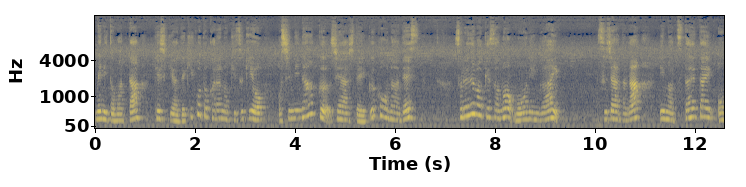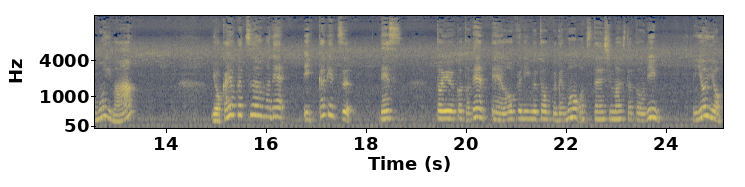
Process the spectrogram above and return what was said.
目に留まった景色や出来事からの気づきを惜しみなくシェアしていくコーナーです。それでは今朝のモーニングアイスジャータが今伝えたい思いは？よかよかツアーまで1ヶ月。ですということで、えー、オープニングトークでもお伝えしました通りいよいよ、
